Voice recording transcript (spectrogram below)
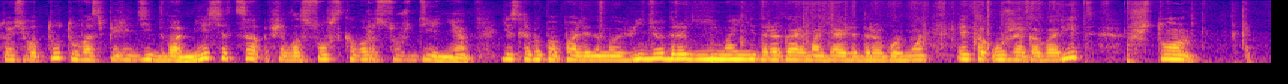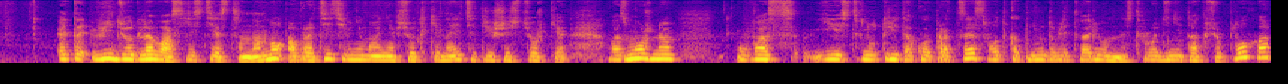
То есть вот тут у вас впереди два месяца философского рассуждения. Если вы попали на мое видео, дорогие мои, дорогая моя или дорогой мой, это уже говорит, что это видео для вас, естественно, но обратите внимание все-таки на эти три шестерки. Возможно, у вас есть внутри такой процесс, вот как неудовлетворенность. Вроде не так все плохо,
